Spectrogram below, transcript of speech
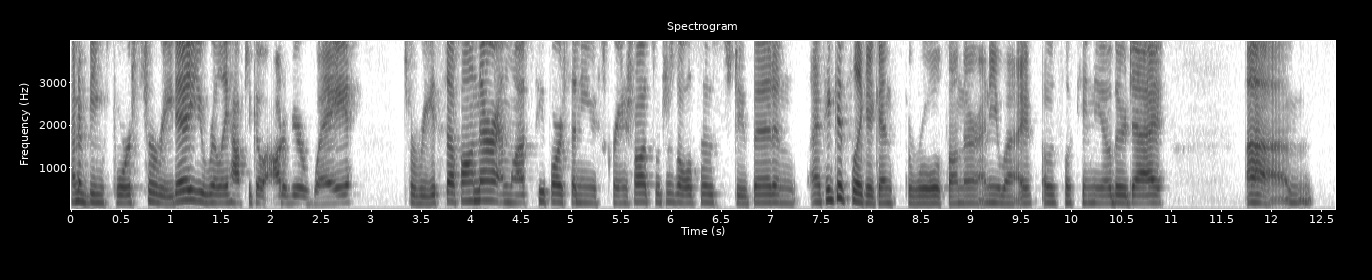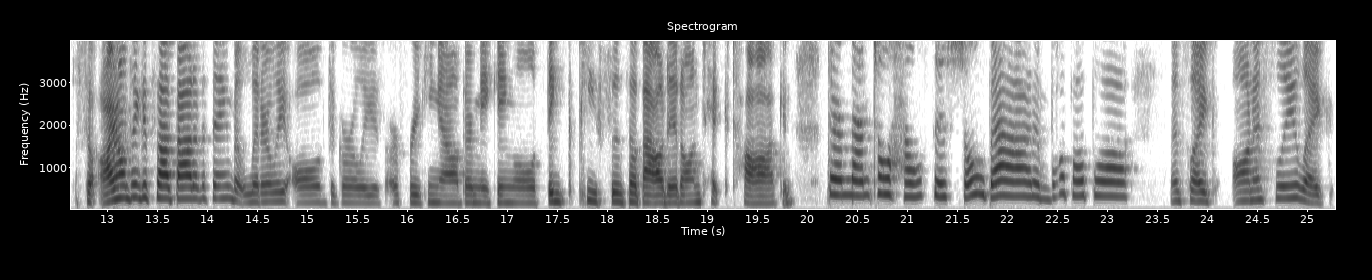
kind of being forced to read it. You really have to go out of your way to read stuff on there unless people are sending you screenshots, which is also stupid. And I think it's like against the rules on there anyway. I was looking the other day. Um, so I don't think it's that bad of a thing, but literally all of the girlies are freaking out. They're making little think pieces about it on TikTok and their mental health is so bad and blah blah blah. And it's like honestly, like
